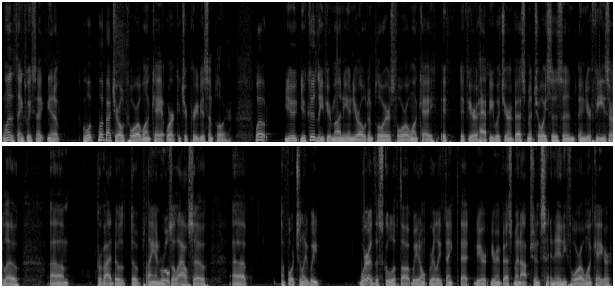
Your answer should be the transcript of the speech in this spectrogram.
one of the things we say, you know, what, what about your old 401k at work at your previous employer? Well, you you could leave your money in your old employer's 401k if if you're happy with your investment choices and and your fees are low, um, provide the the plan rules allow so. Uh, unfortunately, we we're of the school of thought we don't really think that your your investment options in any 401k are,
